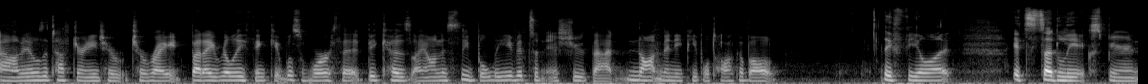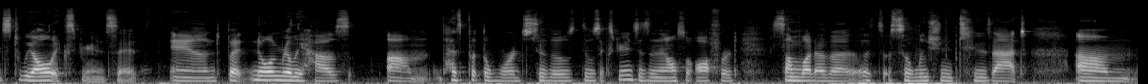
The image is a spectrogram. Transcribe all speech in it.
Um, it was a tough journey to, to write, but I really think it was worth it because I honestly believe it's an issue that not many people talk about. They feel it. It's suddenly experienced. We all experience it, and but no one really has um, has put the words to those those experiences, and then also offered somewhat of a, a solution to that. Um,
